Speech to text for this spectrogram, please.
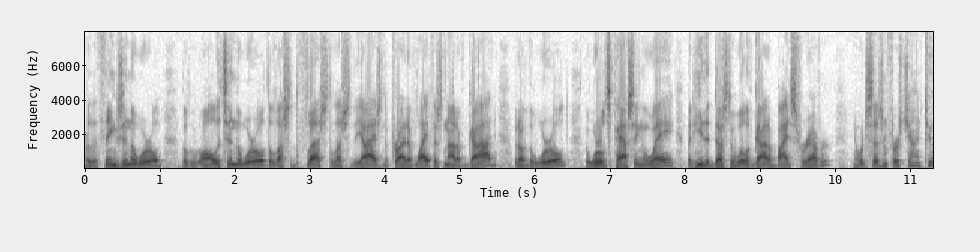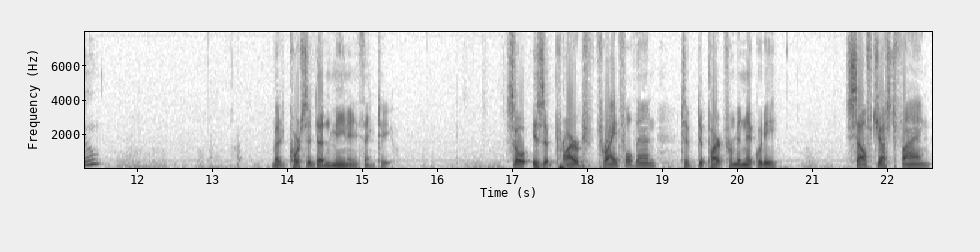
or the things in the world. The, all that's in the world, the lust of the flesh, the lust of the eyes, and the pride of life is not of God, but of the world. The world's passing away, but he that does the will of God abides forever. You know what it says in 1 John 2? But of course, it doesn't mean anything to you. So is it prideful then to depart from iniquity? Self justifying?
